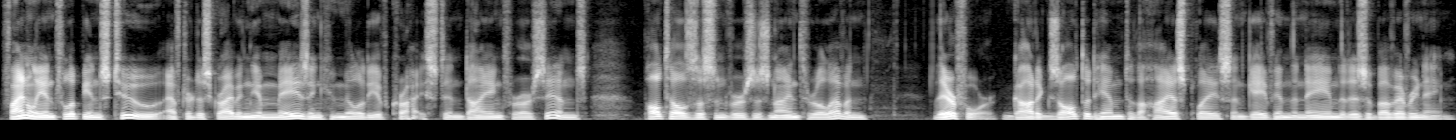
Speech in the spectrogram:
Finally, in Philippians 2, after describing the amazing humility of Christ in dying for our sins, Paul tells us in verses 9 through 11 Therefore, God exalted him to the highest place and gave him the name that is above every name,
